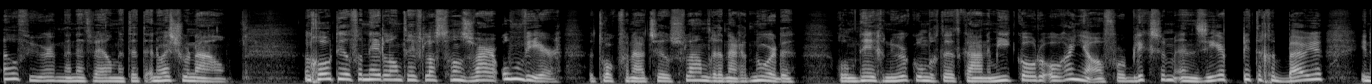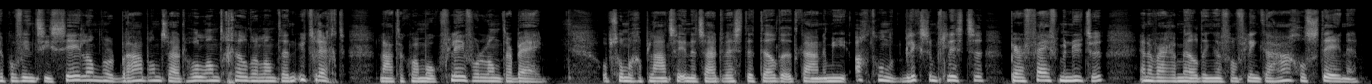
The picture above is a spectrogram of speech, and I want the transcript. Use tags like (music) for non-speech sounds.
11 uur, net wel met het NOS-journaal. Een groot deel van Nederland heeft last van zwaar onweer. Het trok vanuit Zeeuws-Vlaanderen naar het noorden. Rond 9 uur kondigde het KNMI code oranje af voor bliksem en zeer pittige buien in de provincies Zeeland, Noord-Brabant, Zuid-Holland, Gelderland en Utrecht. Later kwam ook Flevoland daarbij. Op sommige plaatsen in het zuidwesten telde het KNMI 800 bliksemflitsen per vijf minuten en er waren meldingen van flinke hagelstenen.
